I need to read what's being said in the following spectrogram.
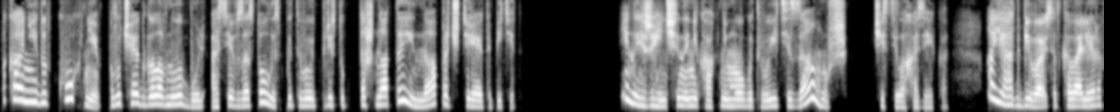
Пока они идут к кухне, получают головную боль, а сев за стол, испытывают приступ тошноты и напрочь теряют аппетит. «Иные женщины никак не могут выйти замуж», — чистила хозяйка. А я отбиваюсь от кавалеров,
